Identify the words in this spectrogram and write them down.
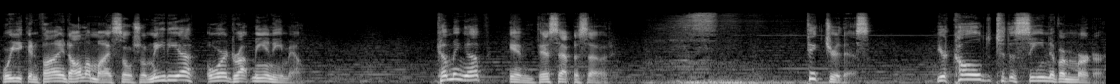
where you can find all of my social media or drop me an email. Coming up in this episode. Picture this. You're called to the scene of a murder.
